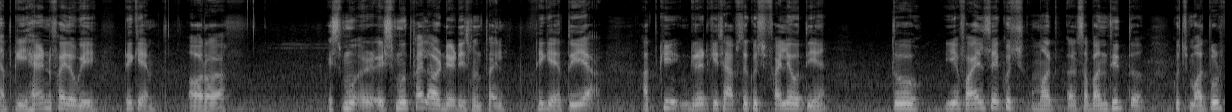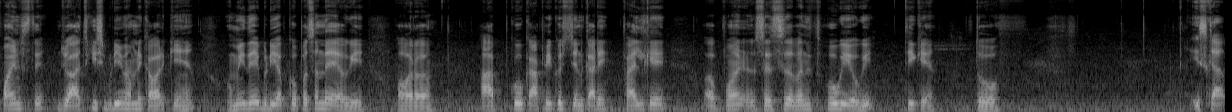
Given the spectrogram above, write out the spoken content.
आपकी हैंड फ़ाइल हो गई, ठीक है? और स्मूथ स्मूथ फ़ाइल और डेड स्मूथ फ़ाइल, ठीक है? तो ये आपकी ग्रेड के हिसाब से कुछ फाइलें होती हैं। तो ये फ़ाइल से कुछ संबंधित कुछ महत्वपूर्ण पॉइंट्स थे, जो आज की इस वीडियो में हमने कवर किए हैं। उम्मीद है वीडियो आपको पसंद आई होगी और आपको काफ़ी कुछ जानकारी फ़ाइल के पॉइंट से संबंधित हो गई होगी, ठीक है? तो इसका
